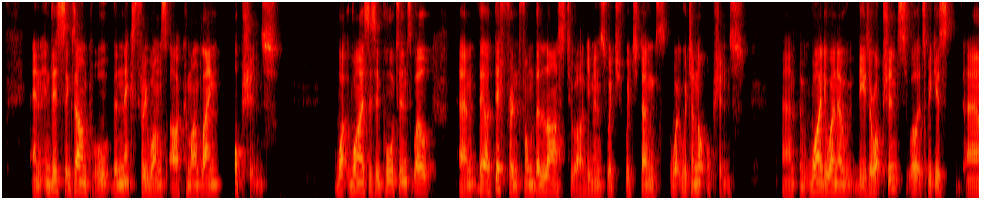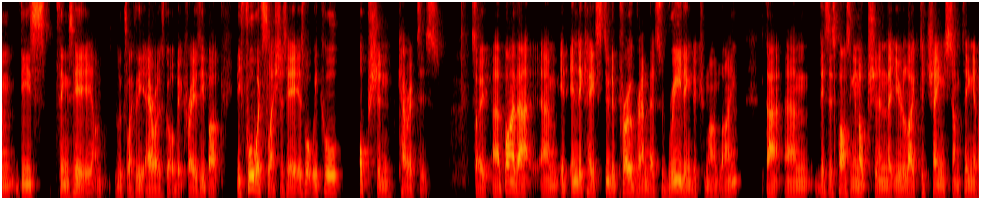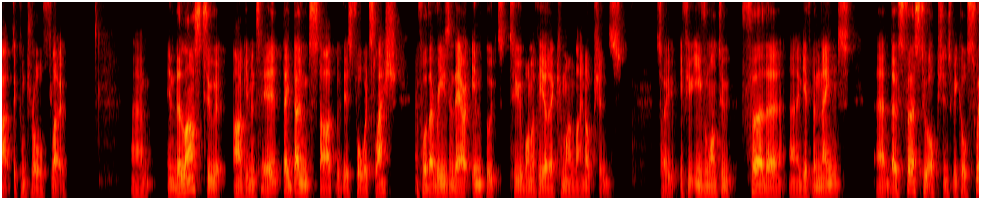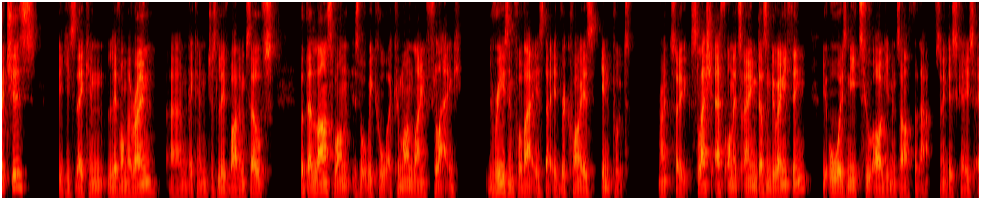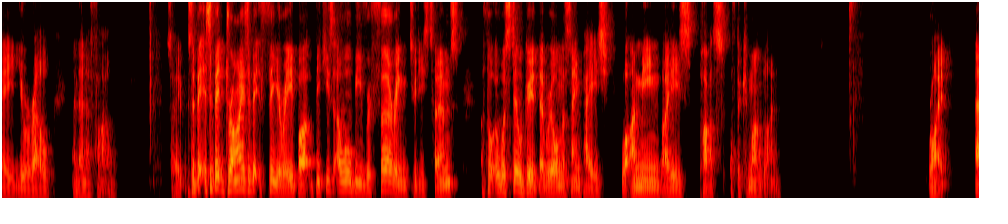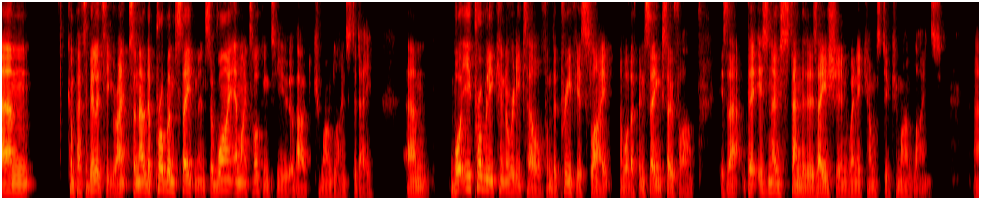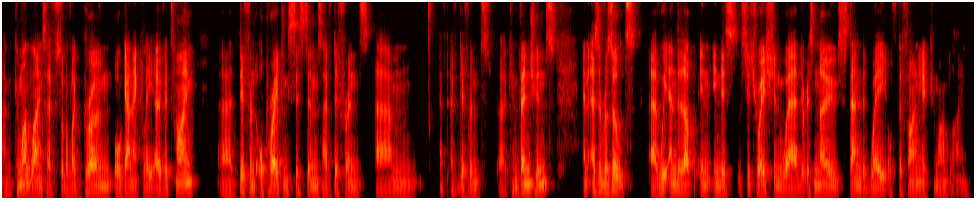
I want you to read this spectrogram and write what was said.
And in this example, the next three ones are command line options. Why, why is this important? Well, um, they are different from the last two arguments, which, which, don't, which are not options. Um, and why do I know these are options? Well, it's because um, these things here, um, looks like the arrow's got a bit crazy, but the forward slashes here is what we call option characters. So uh, by that, um, it indicates to the program that's reading the command line that um, this is passing an option that you'd like to change something about the control flow. Um, in the last two arguments here, they don't start with this forward slash, and for that reason, they are input to one of the other command line options. So if you even want to further uh, give them names, uh, those first two options we call switches because they can live on their own. Um, they can just live by themselves. But the last one is what we call a command line flag. The reason for that is that it requires input. Right? So slash f on its own doesn't do anything. You always need two arguments after that. So in this case, a URL and then a file. So it's a bit, it's a bit dry, it's a bit theory, but because I will be referring to these terms, I thought it was still good that we're on the same page, what I mean by these parts of the command line. Right, um, compatibility, right? So now the problem statement. So why am I talking to you about command lines today? Um, what you probably can already tell from the previous slide and what I've been saying so far is that there is no standardization when it comes to command lines. Um, command lines have sort of like grown organically over time uh, different operating systems have different um, have, have, different uh, conventions, and as a result, uh, we ended up in in this situation where there is no standard way of defining a command line.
